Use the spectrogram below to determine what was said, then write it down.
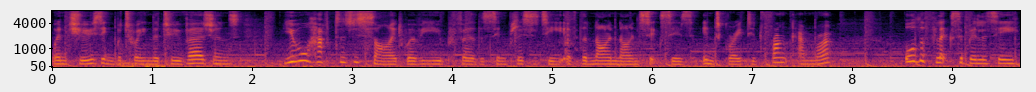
When choosing between the two versions, you will have to decide whether you prefer the simplicity of the 996's integrated front camera or the flexibility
